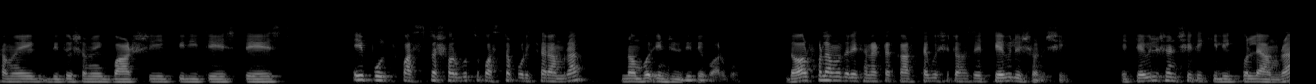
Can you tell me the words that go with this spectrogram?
সাময়িক, ২য় সাময়িক, বার্ষিক, প্রি-টেস্ট, টেস্ট এই পরি ৫ সর্বোচ্চ পাঁচটা পরীক্ষার আমরা নম্বর এন্ট্রি দিতে পারব। দেওয়ার ফলে আমাদের এখানে একটা কাজ থাকবে সেটা হচ্ছে টেবিলেশন শিট। এই টেবিলেশন শিটে ক্লিক করলে আমরা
